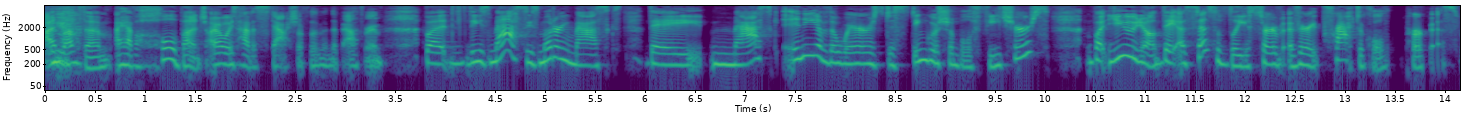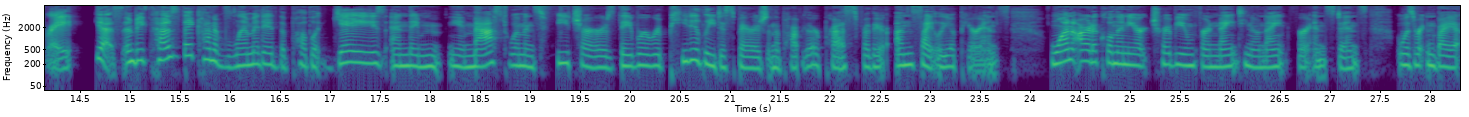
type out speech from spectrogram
I yeah. love them. I have a whole bunch. I always have a stash of them in the bathroom. But these masks, these motoring masks, they mask any of the wearer's distinguishable features, but you, you know, they ostensibly serve a very practical purpose, right? Yes, and because they kind of limited the public gaze and they you know, masked women's features, they were repeatedly disparaged in the popular press for their unsightly appearance. One article in the New York Tribune for 1909, for instance, was written by,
